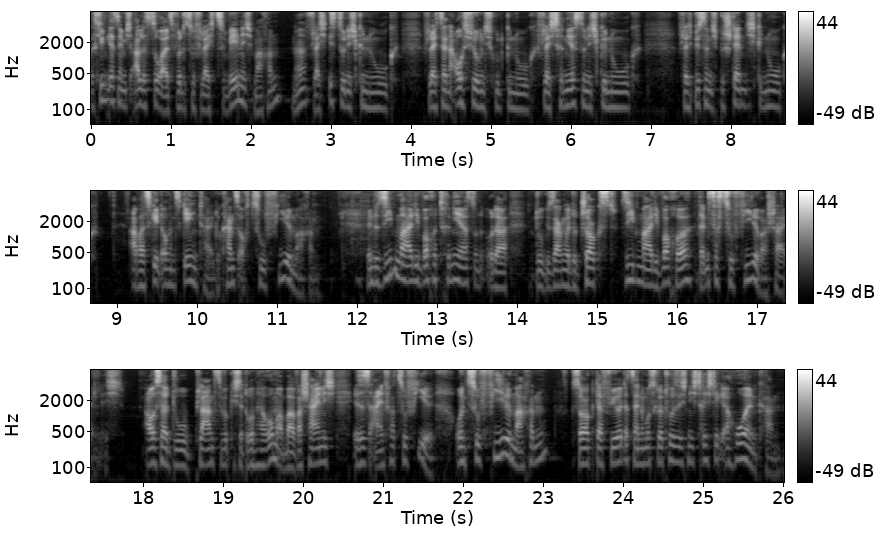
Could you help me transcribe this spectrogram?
das klingt jetzt nämlich alles so, als würdest du vielleicht zu wenig machen. Ne? Vielleicht isst du nicht genug, vielleicht deine Ausführung nicht gut genug, vielleicht trainierst du nicht genug, vielleicht bist du nicht beständig genug. Aber es geht auch ins Gegenteil. Du kannst auch zu viel machen. Wenn du siebenmal die Woche trainierst oder du sagen wir, du joggst siebenmal die Woche, dann ist das zu viel wahrscheinlich. Außer du planst wirklich darum herum, aber wahrscheinlich ist es einfach zu viel. Und zu viel machen sorgt dafür, dass deine Muskulatur sich nicht richtig erholen kann.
